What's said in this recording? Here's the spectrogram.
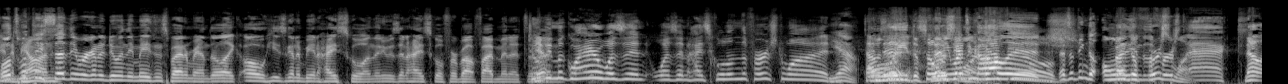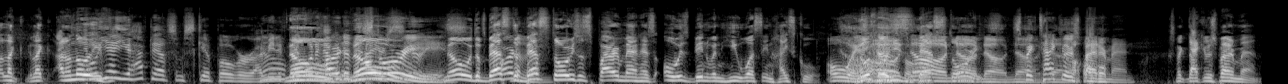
well, and it's what they said they were going to do in the Amazing Spider-Man. They're like, oh, he's going to be in high school, and then he was in high school for about five minutes. and Tobey then- Maguire wasn't was in high school in the first one. Yeah, That was only it. the So first he went to college. That's the thing. The only the the, end of the first, first one. act. Now, like, like I don't know. Oh if, yeah, you have to have some skip over. I mean, No. if they no, want to have part of the no, story. no. The best, the best stories of Spider-Man has always been when he was in high school. Always. Those No, were his best no, stories. no, no, Spectacular. Spider-Man. Spectacular Spider-Man.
